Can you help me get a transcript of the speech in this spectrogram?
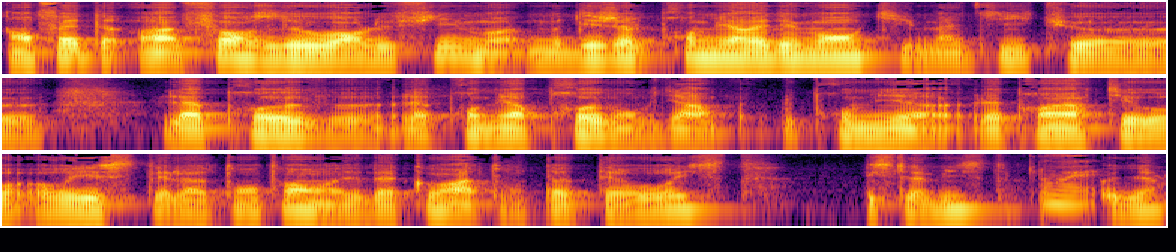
en fait, à force de voir le film, déjà le premier élément qui m'a dit que la preuve, la première preuve, on va dire, le premier, la première terroriste, c'était l'attentat, on est d'accord, attentat terroriste, islamiste, Ouais. on va dire.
